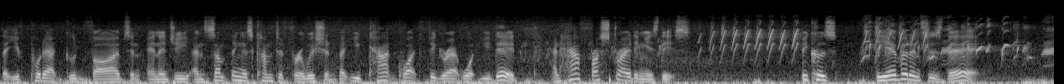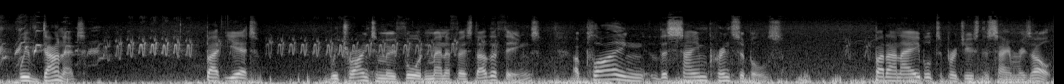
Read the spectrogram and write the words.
that you've put out good vibes and energy, and something has come to fruition, but you can't quite figure out what you did. And how frustrating is this? Because the evidence is there we've done it, but yet we're trying to move forward and manifest other things, applying the same principles, but unable to produce the same result.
